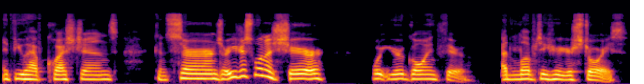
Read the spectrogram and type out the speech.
If you have questions, concerns, or you just want to share what you're going through, I'd love to hear your stories.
